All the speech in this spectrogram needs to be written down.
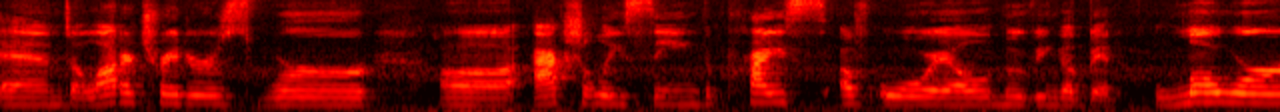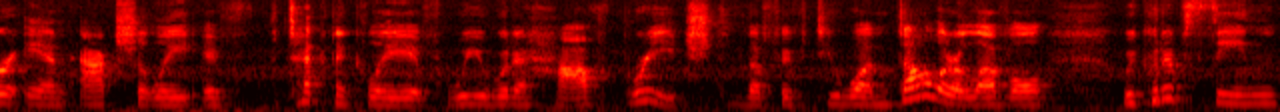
and a lot of traders were uh, actually seeing the price of oil moving a bit lower and actually if technically if we would have breached the $51 level we could have seen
